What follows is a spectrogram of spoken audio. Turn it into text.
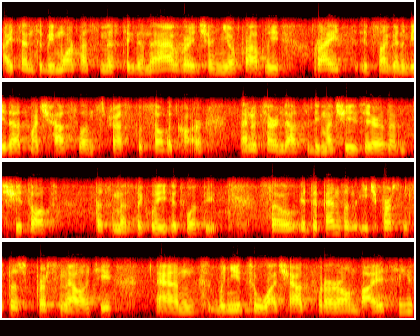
I tend to be more pessimistic than the average, and you're probably right. It's not going to be that much hassle and stress to sell the car. And it turned out to be much easier than she thought pessimistically it would be. So it depends on each person's personality, and we need to watch out for our own biases.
